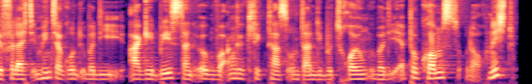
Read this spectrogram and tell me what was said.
dir vielleicht im Hintergrund über die AGBs dann irgendwo angeklickt hast und dann die Betreuung über die App bekommst oder auch nicht,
